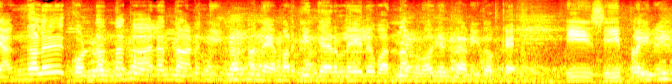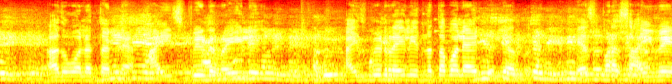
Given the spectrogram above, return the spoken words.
ഞങ്ങൾ കൊണ്ടുവന്ന കാലത്താണെങ്കിൽ അന്ന് എമർജിങ് കേരളയിൽ വന്ന പ്രോജക്റ്റാണ് ഇതൊക്കെ. ഈ സീപ്ലെയിൻ അതുപോലെ തന്നെ high speed rail high speed rail ഇന്നത്തെ പോലെ ആയിരുന്നില്ല express highway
